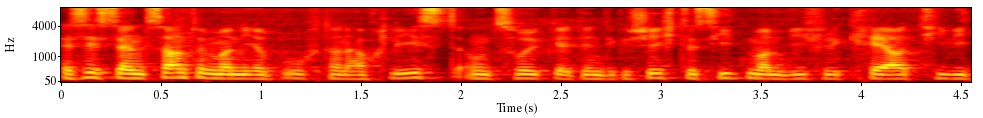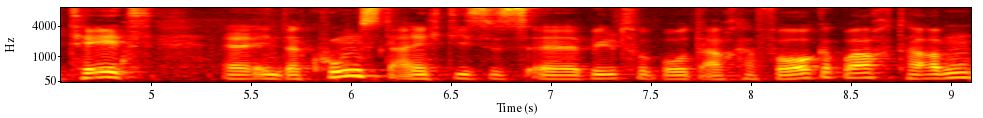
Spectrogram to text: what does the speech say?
Es ist interessant, wenn man Ihr Buch dann auch liest und zurückgeht in die Geschichte, sieht man, wie viel Kreativität äh, in der Kunst eigentlich dieses äh, Bildverbot auch hervorgebracht haben.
